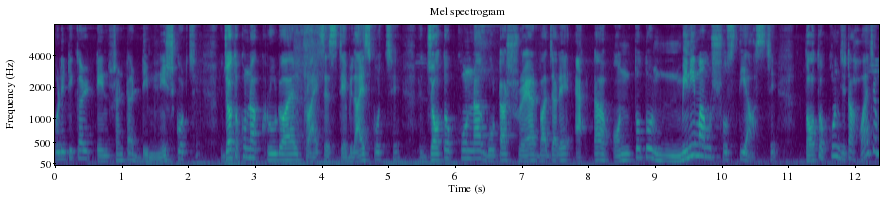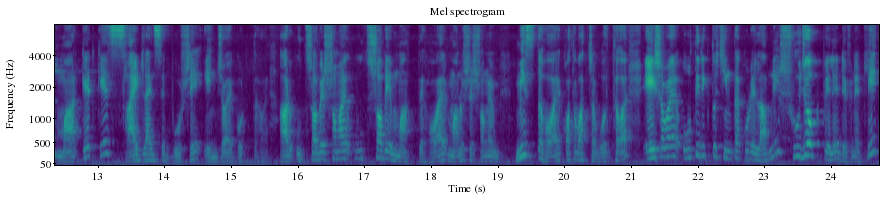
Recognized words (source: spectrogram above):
পলিটিক্যাল টেনশনটা ডিমিনিশ করছে, যতক্ষণ না ক্রুড অয়েল প্রাইসেস স্টেবিলাইজ করছে, যতক্ষণ না গোটা শেয়ার বাজারে একটা অন্তত মিনিমাম স্বস্তি আসছে ততক্ষণ যেটা হয় যে মার্কেটকে সাইড লাইনসে বসে এনজয় করতে হয়। আর উৎসবের সময় উৎসবে মাখতে হয়, মানুষের সঙ্গে মিশতে হয়, কথাবার্তা বলতে হয়। এই সময় অতিরিক্ত চিন্তা করে লাভ নেই, সুযোগ পেলে ডেফিনেটলি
